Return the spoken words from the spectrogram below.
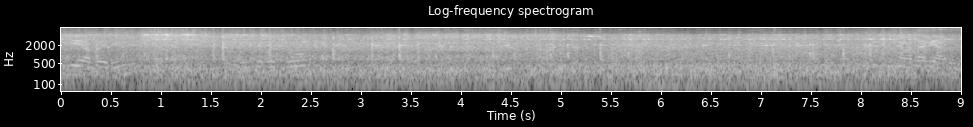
ચાલુ થઈ આપણે છો. તમને બતાવીએ આગળ.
